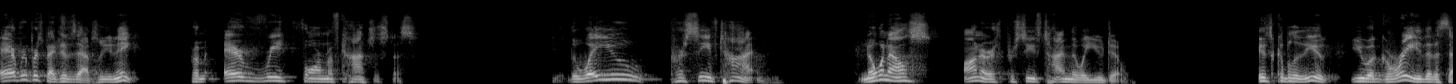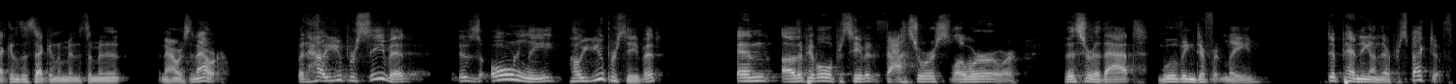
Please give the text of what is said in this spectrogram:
Every perspective is absolutely unique from every form of consciousness. The way you perceive time, no one else on earth perceives time the way you do. It's completely you. You agree that a second is a second, a minute's a minute, an hour is an hour but how you perceive it is only how you perceive it. And other people will perceive it faster or slower or this or that, moving differently, depending on their perspective.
